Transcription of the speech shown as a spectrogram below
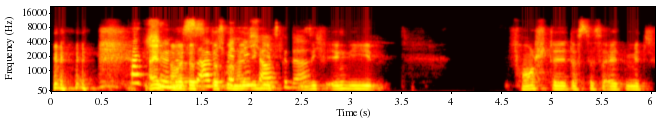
Dankeschön, das habe ich mir man nicht ausgedacht. sich irgendwie vorstellt, dass das halt mit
